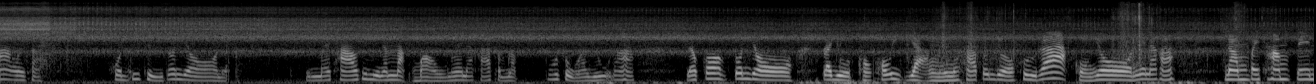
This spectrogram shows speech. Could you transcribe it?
มากเลยค่ะ คนที่ถือต้นยอเนี่ย เป็นไม้เท้าที่มีน้ำหนักเบาด้วยนะคะสำหรับผู้สูงอายุนะคะ แล้วก็ต้นยอประโยชน์ของเขาอีกอย่างหนึ่งนะคะ ต้นยอคือรากของยอเนี่ยนะคะนำไปทำเป็น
